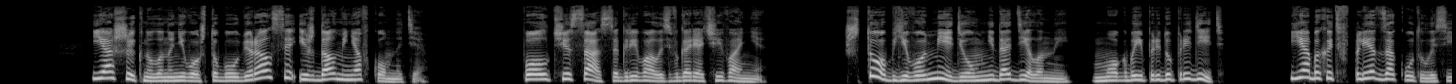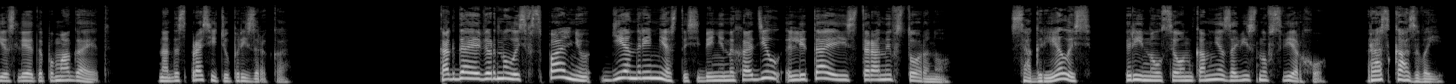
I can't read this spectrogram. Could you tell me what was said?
Я шикнула на него, чтобы убирался, и ждал меня в комнате. Полчаса согревалась в горячей ванне. Чтоб его медиум недоделанный! Мог бы и предупредить. Я бы хоть в плед закуталась, если это помогает. Надо спросить у призрака. Когда я вернулась в спальню, Генри места себе не находил, летая из стороны в сторону. «Согрелась?» — ринулся он ко мне, зависнув сверху. «Рассказывай».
